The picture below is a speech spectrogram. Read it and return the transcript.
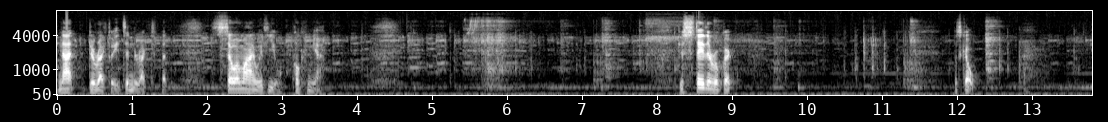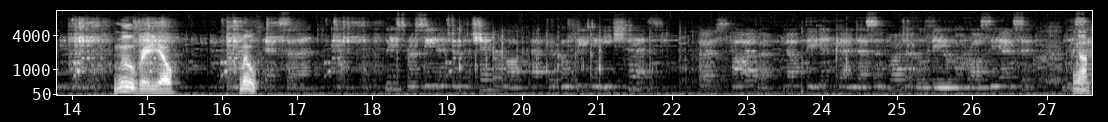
not directly, it's indirect, but so am I with you, poking you. Just stay there real quick. Let's go. Move, radio. Move. Hang on.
